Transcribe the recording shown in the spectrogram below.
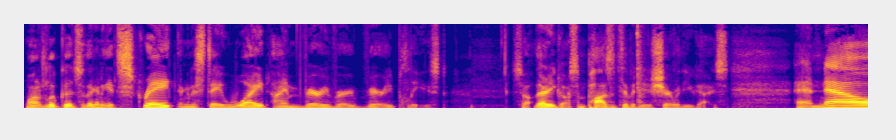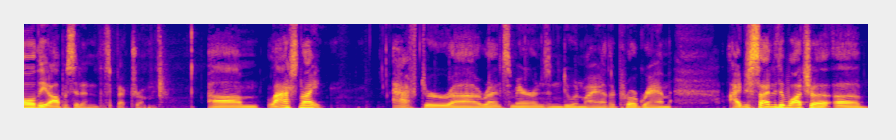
Want to look good. So they're going to get straight. They're going to stay white. I'm very, very, very pleased. So there you go. Some positivity to share with you guys. And now the opposite end of the spectrum. Um, last night, after uh, running some errands and doing my other program, I decided to watch a, a,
